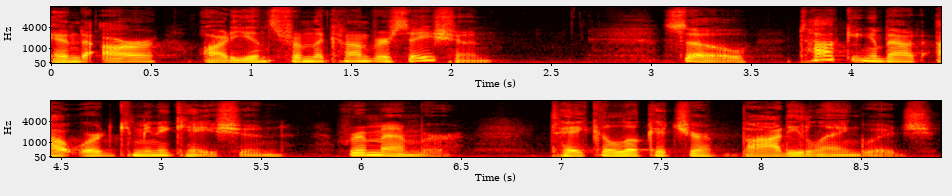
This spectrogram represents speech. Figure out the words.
and our audience from the conversation. So, talking about outward communication, remember Take a look at your body language.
